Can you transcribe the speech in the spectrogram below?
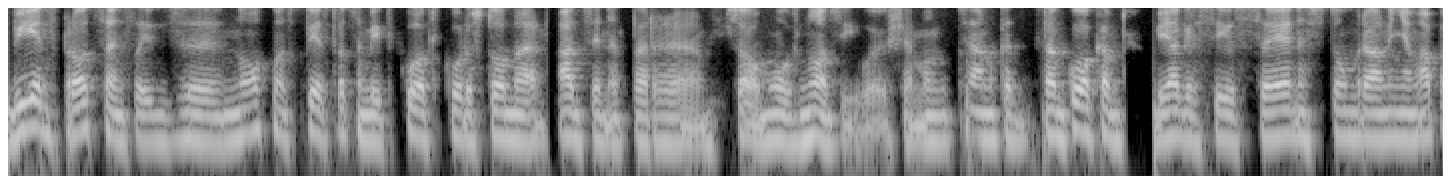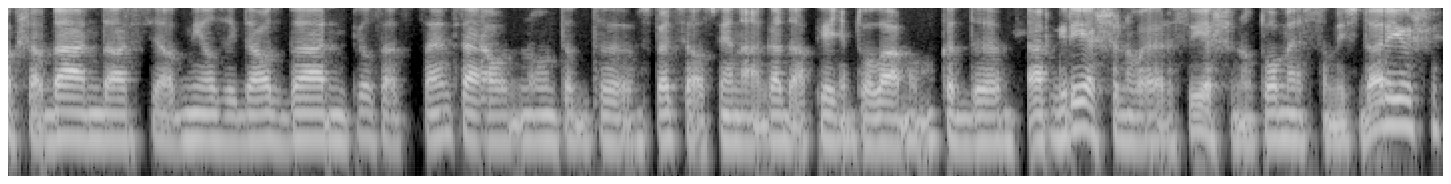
1% līdz 0,5% eh, bija koki, kurus tomēr atzina par savu mūžu nodzīvojušiem. Un cenu, kad tam kokam bija agresīvas sēnes stumbrā, un viņam apakšā bērnu dārs, jau milzīgi daudz bērnu pilsētas centrā, un, un tad speciāls vienā gadā pieņem to lēmumu, kad ar griešanu vai ar sviešanu to mēs esam visu darījuši.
